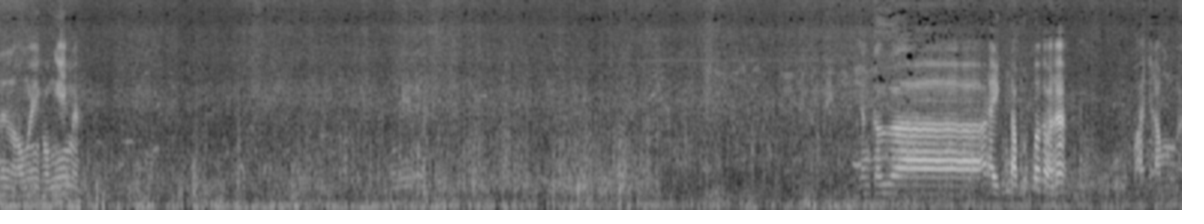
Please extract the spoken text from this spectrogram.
Đây là hòn ngang hòn ngang nè. Dân ở đây cũng đông đúc quá các bạn ha quá trời đông luôn nè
